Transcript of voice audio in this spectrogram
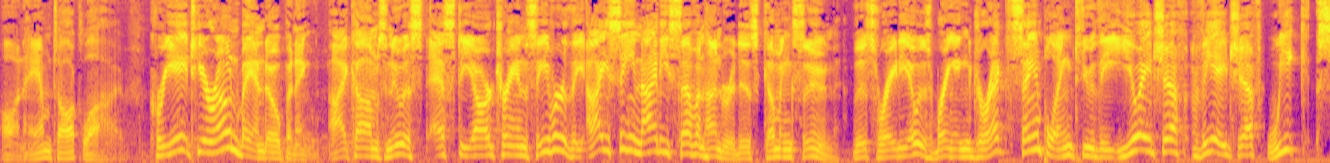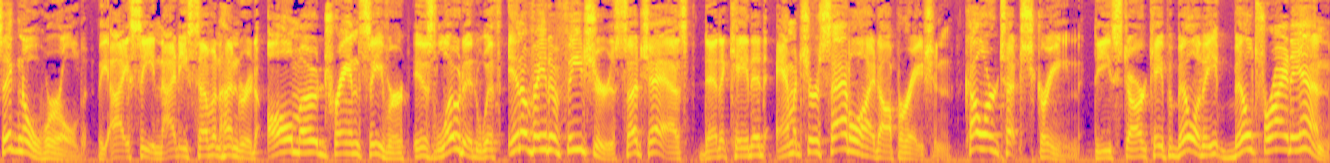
on Ham Talk Live. Create your own band opening. ICOM's newest SDR transceiver, the IC9700, is coming soon. This radio is bringing direct sampling to the UHF VHF weak signal world. The IC9700 all mode transceiver is loaded with innovative features such as dedicated amateur satellite operation, color touchscreen, D-Star capability built right in,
